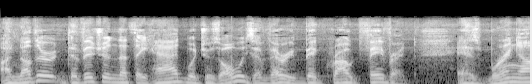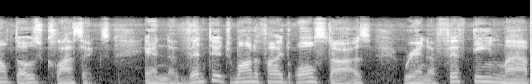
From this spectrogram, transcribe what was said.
Another division that they had, which is always a very big crowd favorite, is Bring Out Those Classics. And the Vintage Modified All Stars ran a 15 lap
